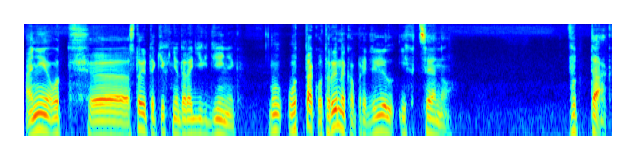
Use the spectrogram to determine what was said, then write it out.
они вот э, стоят таких недорогих денег. Ну, вот так вот рынок определил их цену. Вот так.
